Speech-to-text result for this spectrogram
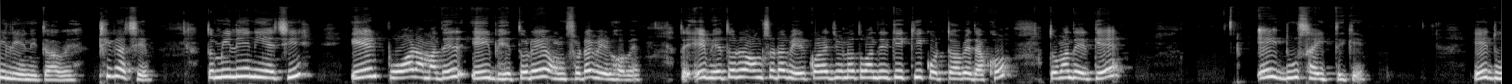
মিলিয়ে নিতে হবে, ঠিক আছে? তো মিলিয়ে নিয়েছি এরপর আমাদের এই ভেতরের অংশটা বের হবে। তো এই ভেতরের অংশটা বের করার জন্য তোমাদেরকে কি করতে হবে দেখো? তোমাদেরকে এই দু সাইড থেকে, এই দু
